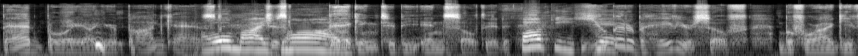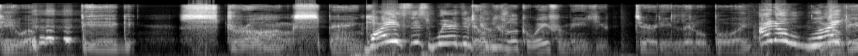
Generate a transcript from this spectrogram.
bad boy on your podcast. Oh my just God. begging to be insulted. Fucky shit! You better behave yourself before I give you a big, strong spank. Why is this where the? Don't you look away from me, you dirty little boy. I don't like now be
